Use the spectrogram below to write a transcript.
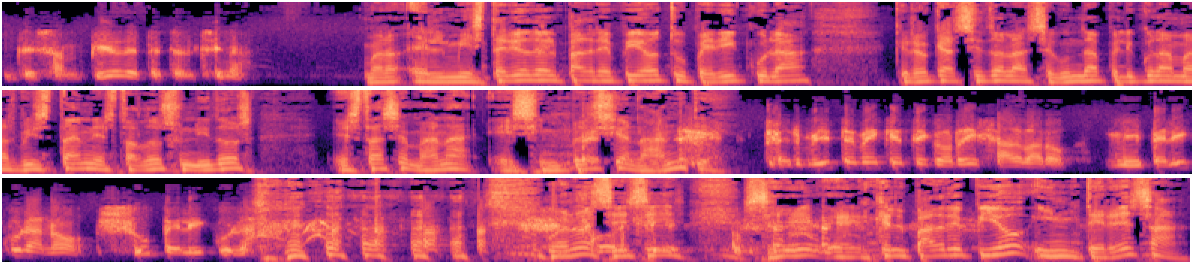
de San Pío de Petelchina. Bueno, El misterio del Padre Pío, tu película, creo que ha sido la segunda película más vista en Estados Unidos esta semana. Es impresionante. Permíteme que te corrija, Álvaro. Mi película no, su película. bueno, sí, sí, sí. Es que el Padre Pío interesa.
